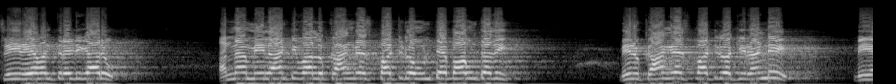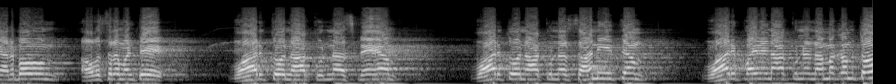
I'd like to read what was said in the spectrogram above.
శ్రీ రేవంత్ రెడ్డి గారు అన్న మీలాంటి వాళ్ళు కాంగ్రెస్ పార్టీలో ఉంటే బాగుంటుంది. మీరు కాంగ్రెస్ పార్టీలోకి రండి. మీ అనుభవం అవసరమంటే వారితో నాకున్న స్నేహం వారితో నాకున్న సాన్నిహిత్యం వారిపైన నాకున్న నమ్మకంతో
